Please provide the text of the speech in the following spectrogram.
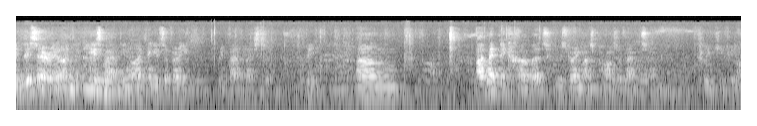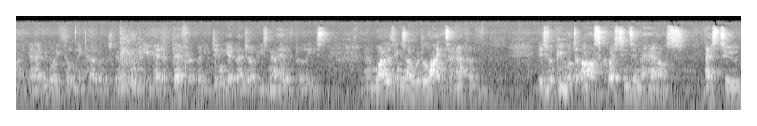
in this area, I think he is bad, you know. I think it's a very, very bad place to, to be. Um, I met Nick Herbert, who's very much part of that um, clique, if you like, and everybody thought Nick Herbert was going to be the new head of DEFRA, but he didn't get that job, he's now head of police. And one of the things I would like to happen is for people to ask questions in the House as to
